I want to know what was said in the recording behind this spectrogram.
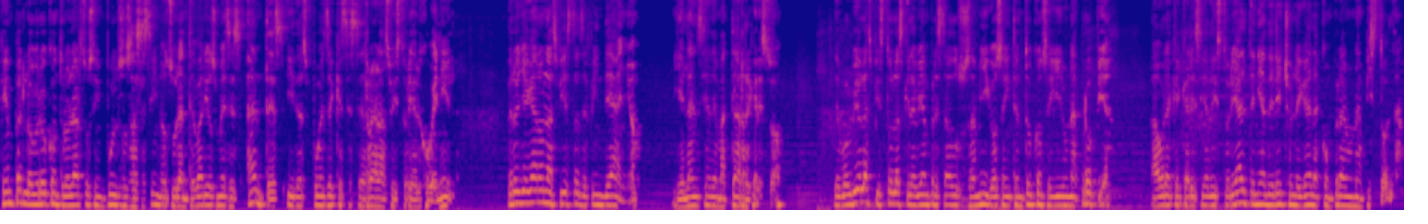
Kemper logró controlar sus impulsos asesinos durante varios meses antes y después de que se cerrara su historial juvenil. Pero llegaron las fiestas de fin de año, y el ansia de matar regresó. Devolvió las pistolas que le habían prestado sus amigos e intentó conseguir una propia. Ahora que carecía de historial, tenía derecho legal a comprar una pistola.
